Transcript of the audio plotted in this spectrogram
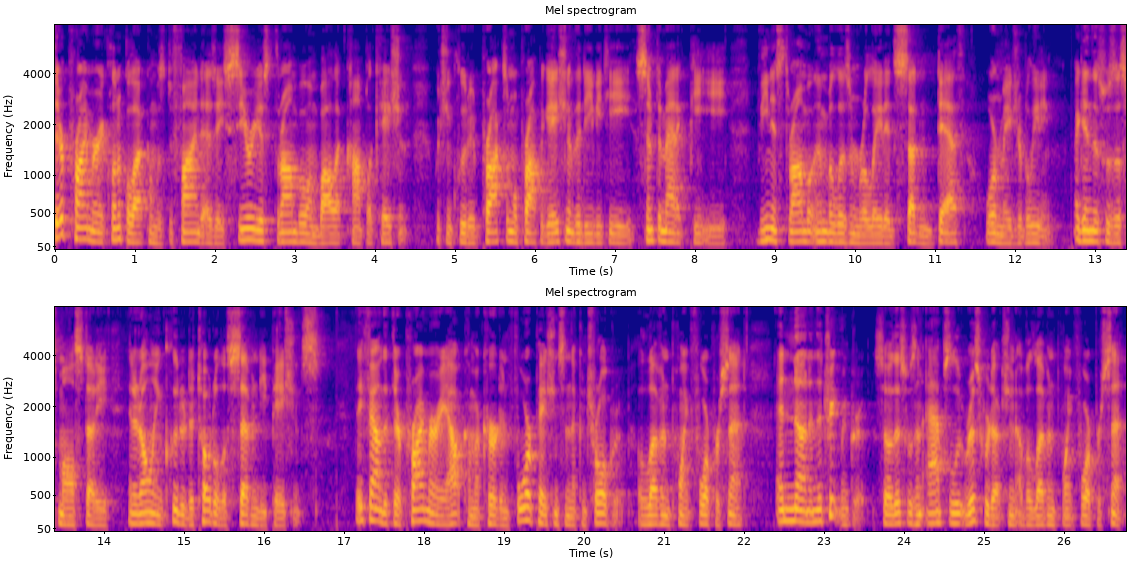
Their primary clinical outcome was defined as a serious thromboembolic complication, which included proximal propagation of the DVT, symptomatic PE, venous thromboembolism related sudden death, or major bleeding. Again, this was a small study, and it only included a total of 70 patients. They found that their primary outcome occurred in four patients in the control group, 11.4%, and none in the treatment group. So this was an absolute risk reduction of 11.4%.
